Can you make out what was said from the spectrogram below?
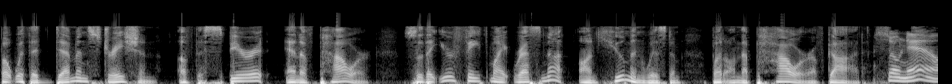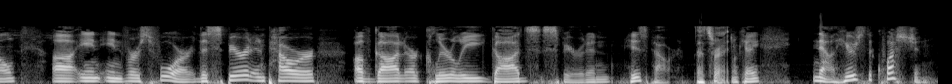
but with a demonstration of the Spirit and of power, so that your faith might rest not on human wisdom, but on the power of God. So now uh, in in verse four, the spirit and power of God are clearly God's spirit and His power. That's right. Okay. Now here's the question:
